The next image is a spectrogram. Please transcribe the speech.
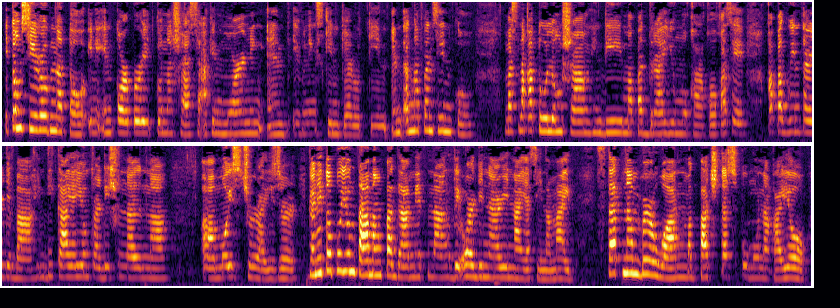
Itong serum na to, ini-incorporate ko na siya sa aking morning and evening skincare routine. And ang napansin ko, mas nakatulong siyang hindi mapadry yung mukha ko. Kasi kapag winter, ba hindi kaya yung traditional na uh, moisturizer. Ganito po yung tamang paggamit ng The Ordinary Niacinamide. Step number 1, mag-patch test po muna kayo.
